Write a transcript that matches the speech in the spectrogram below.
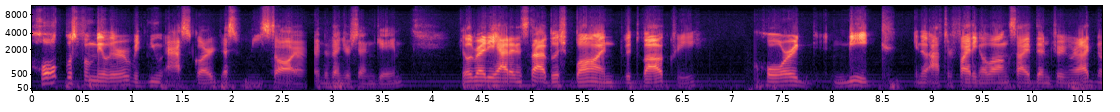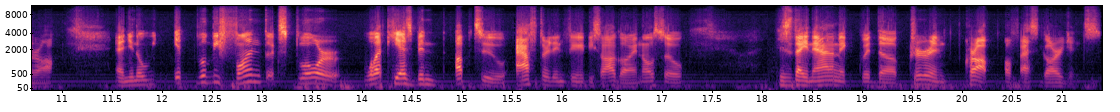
Hulk was familiar with New Asgard, as we saw in Avengers Endgame. He already had an established bond with Valkyrie, Korg, Miek, you know, after fighting alongside them during Ragnarok. And, you know, it will be fun to explore what he has been up to after the Infinity Saga and also his dynamic with the current crop of Asgardians.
